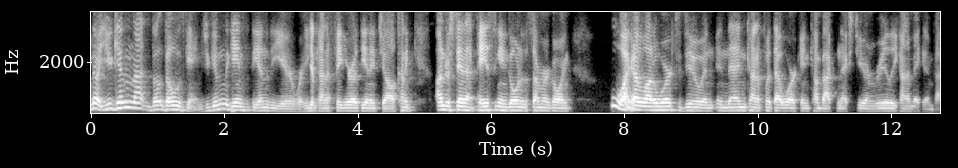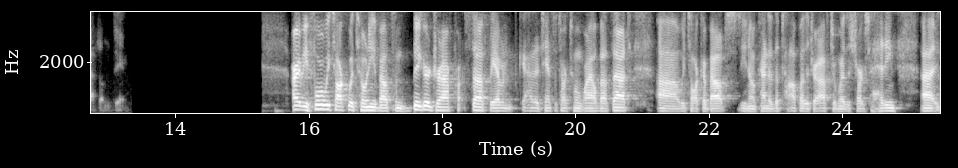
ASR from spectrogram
no, you give him that th- those games. You give him the games at the end of the year where he yep. can kind of figure out the NHL, kind of understand that pacing, and go into the summer going, "Ooh, I got a lot of work to do," and and then kind of put that work in, come back the next year, and really kind of make an impact on the team. All right, before we talk with Tony about some bigger draft stuff, we haven't had a chance to talk to him a while about that. Uh, we talk about, you know, kind of the top of the draft and where the Sharks are heading. Uh,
